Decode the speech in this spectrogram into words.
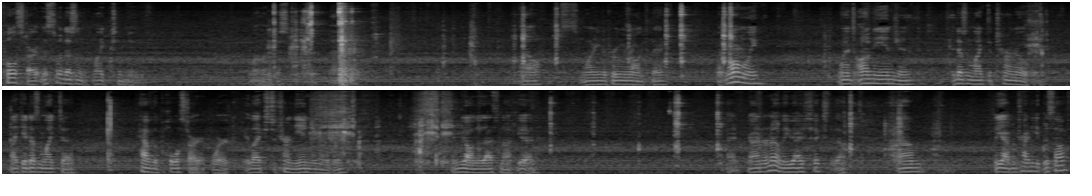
pull start, this one doesn't like to move. Well, let me just. Well, it's wanting to prove me wrong today. But normally, when it's on the engine, it doesn't like to turn over. Like it doesn't like to have the pull start work. It likes to turn the engine over. And we all know that's not good. I, I don't know, maybe I just fixed it though. Um, so yeah, I've been trying to get this off.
